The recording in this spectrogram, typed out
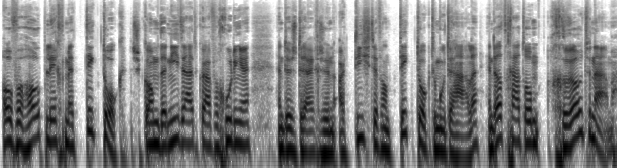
overhoop ligt met TikTok. Ze komen er niet uit qua vergoedingen en dus dreigen ze hun artiesten van TikTok te moeten halen. En dat gaat om grote namen.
